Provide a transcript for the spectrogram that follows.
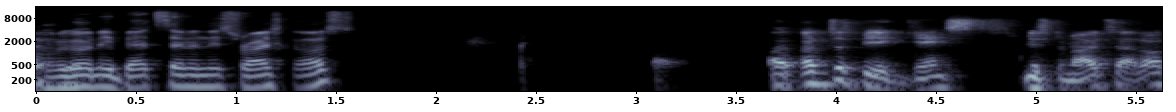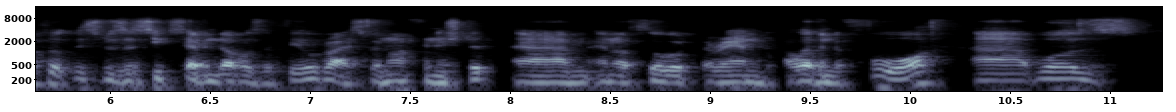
Have we got any bets then in this race, guys? I'd just be against Mr. Mozart. I thought this was a six, seven dollars a field race when I finished it, um, and I thought around eleven to four uh, was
